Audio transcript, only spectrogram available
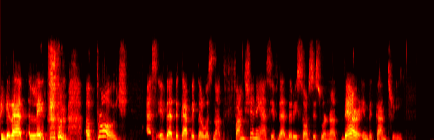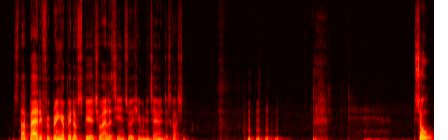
regret later approach as if that the capital was not functioning as if that the resources were not there in the country it's not bad if we bring a bit of spirituality into a humanitarian discussion. so,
